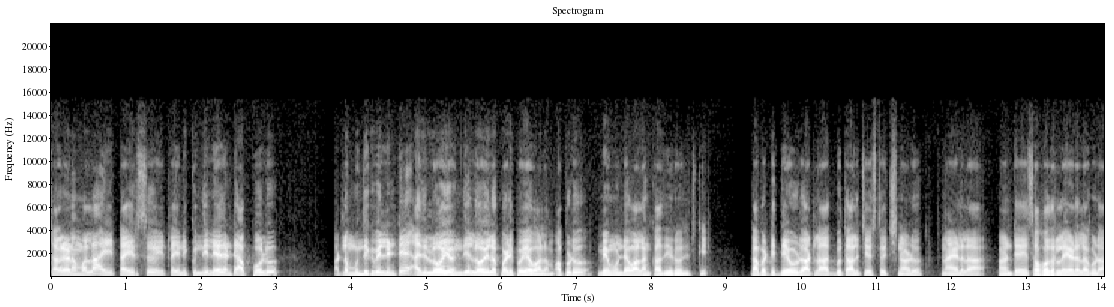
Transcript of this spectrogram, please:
తగలడం వల్ల ఈ టైర్స్ ఇట్లా ఎనుక్కుంది లేదంటే ఆ పోలు అట్లా ముందుకు వెళ్ళింటే అది లోయ ఉంది. లోయలో పడిపోయే వాళ్ళం. అప్పుడు మేము ఉండేవాళ్ళం కాదు ఈ రోజుకి. కాబట్టి దేవుడు అట్లా అద్భుతాలు చేస్తూ వచ్చినాడు. నా ఎడల అంటే సహోదరుల ఏడలో కూడా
